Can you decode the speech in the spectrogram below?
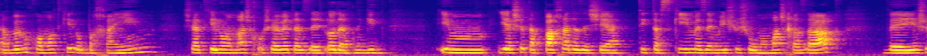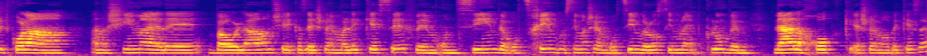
להרבה מקומות כאילו בחיים, שאת כאילו ממש חושבת על זה, לא יודעת, נגיד, אם יש את הפחד הזה שאת תתעסקי עם איזה מישהו שהוא ממש חזק, ויש את כל האנשים האלה בעולם שכזה יש להם מלא כסף, והם אונסים ורוצחים ועושים מה שהם רוצים ולא עושים להם כלום, והם מעל החוק כי יש להם הרבה כסף.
